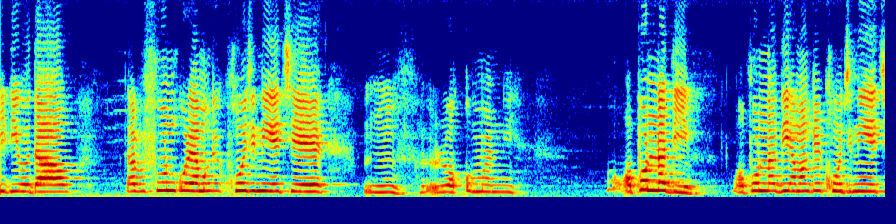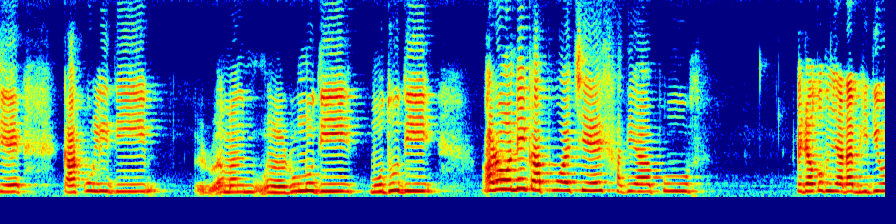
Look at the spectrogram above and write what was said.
ভিডিও দাও। তারপর ফোন করে আমাকে খোঁজ নিয়েছে রকমানি। অপর্ণা দি অপর্ণা দি আমাকে খোঁজ নিয়েছে, কাকুলি দি আমার, রুনু দি, মধু দি। আরও অনেক আপু আছে, সাদিয়া আপু। এরকম যারা ভিডিও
